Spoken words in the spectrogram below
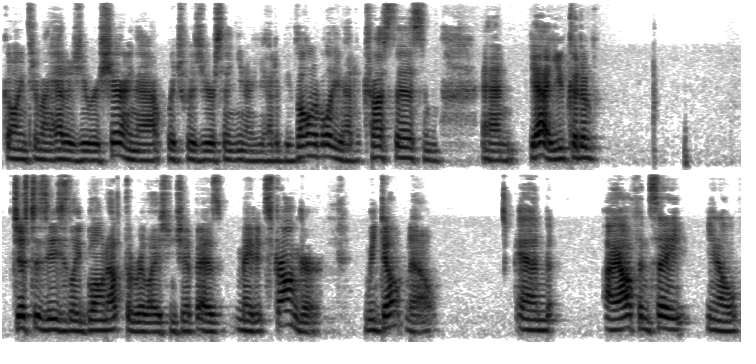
going through my head as you were sharing that, which was you're saying, you know, you had to be vulnerable, you had to trust this, and and yeah, you could have just as easily blown up the relationship as made it stronger. We don't know, and I often say, you know,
